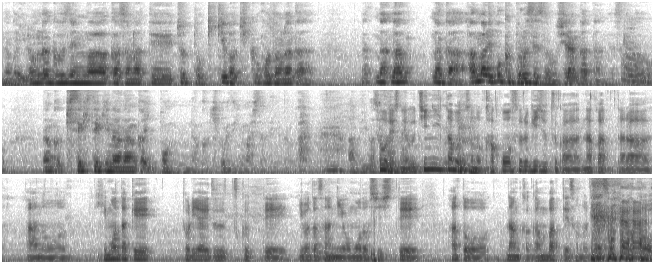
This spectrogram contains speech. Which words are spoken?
なんかいろんな偶然が重なってちょっと聞けば聞くほどなんかななななんかあんまり僕プロセスを知らんかったんですけど、うん。なんか奇跡的ななんか一本なんか聞こえてきましたね。そうですね。うちに多分その加工する技術がなかったらあの紐だけとりあえず作って岩田さんにお戻しして、あとなんか頑張ってそのレザーを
